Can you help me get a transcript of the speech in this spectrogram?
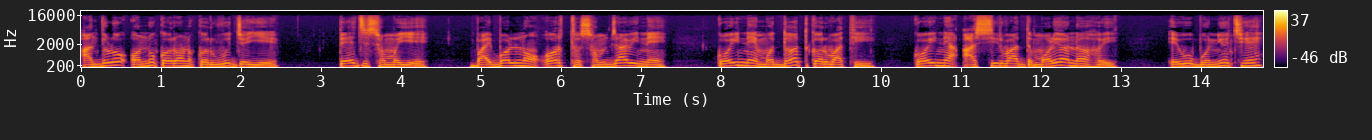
આંધળો અનુકરણ કરવું જોઈએ. તે જ સમયે બાઇબલનો અર્થ સમજાવીને કોઈને મદદ કરવાથી કોઈને આશીર્વાદ મળ્યો ન હોય એવું બન્યું છે.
